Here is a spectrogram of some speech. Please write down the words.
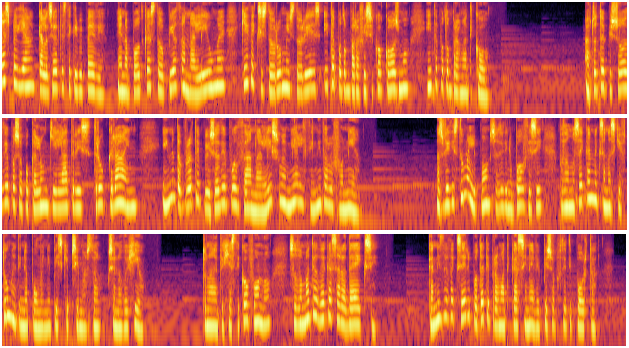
Γεια σας παιδιά, καλώς ήρθατε στην Κρυπηπέδια, ένα podcast στο οποίο θα αναλύουμε και θα εξιστορούμε ιστορίες είτε από τον παραφυσικό κόσμο είτε από τον πραγματικό. Αυτό το επεισόδιο, όπως αποκαλούν και οι λάτρεις True Crime, είναι το πρώτο επεισόδιο που θα αναλύσουμε μια αληθινή δολοφονία. Ας βυθιστούμε λοιπόν σε αυτή την υπόθεση που θα μας έκανε να ξανασκεφτούμε την επόμενη επίσκεψή μας στο ξενοδοχείο τον ανατριχιαστικό φόνο στο δωμάτιο 1046. Κανείς δεν θα ξέρει ποτέ τι πραγματικά συνέβη πίσω από αυτή την πόρτα.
